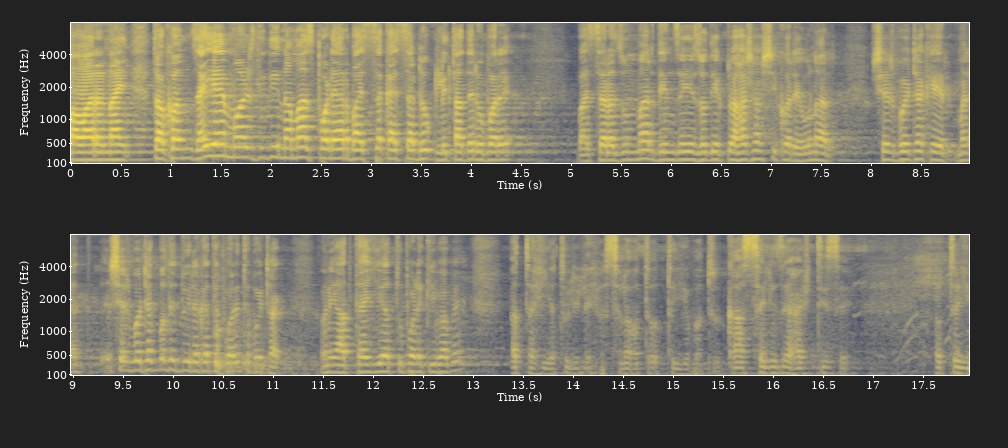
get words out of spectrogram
পাওয়ার নাই, তখন যাইয়ে মসজিদি নামাজ পড়ে আর বাচ্চা কাচ্চা ঢুকলি তাদের উপরে। বাচ্চারা জুম্মার দিন যেয়ে যদি একটু হাসাহাসি করে, ওনার শেষ বৈঠকের মানে শেষ বৈঠক বলতে দুই রেখাতে পরে তো বৈঠক। উনি আত্মাহিয়াতু পড়ে কীভাবে? আত্মাহিয়াতুলিল্লাহি আত্তাইয়িবাতু কাজ ছেলে যে হাসতেছে। এটা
